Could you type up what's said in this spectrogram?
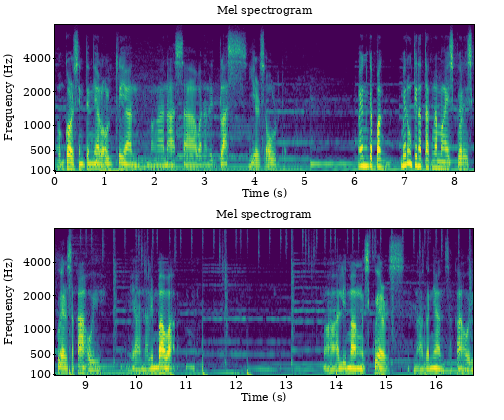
Of course centennial old tree yan mga nasa 100 plus years old. Ngayon kapag merong tinatak na mga square square sa kahoy yan halimbawa mga limang squares na ganyan sa kahoy.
